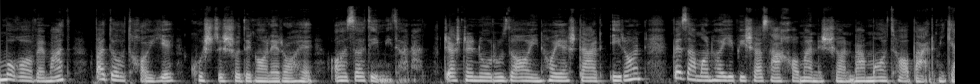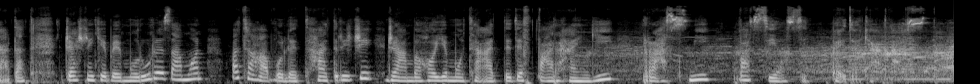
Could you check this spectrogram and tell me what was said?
مقاومت و دادخواهی کشته شدگان راه آزادی می‌دانند. جشن نوروز آینهایش در ایران به زمانهای پیش از هخامنشیان و ماتا برمیگردد جشنی که به مرور زمان و تحول تدریجی جنبه های متعدد فرهنگی، رسمی و سیاسی پیدا کرده است.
